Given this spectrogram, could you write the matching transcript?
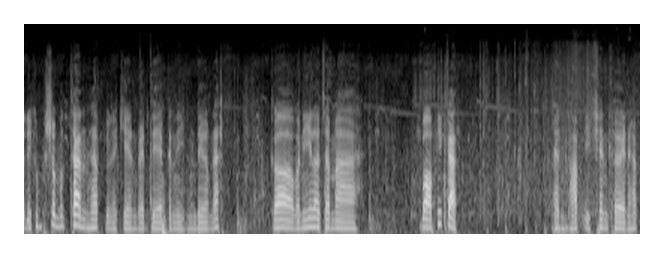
วัสดีคุณผู้ชมทุกท่านครับ อยู่ในเกม Red Dead กันอีกเหมือนเดิมนะ ก็วันนี้เราจะมาบอกพิกัดแผ่นพับอีกเช่นเคยนะครับ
